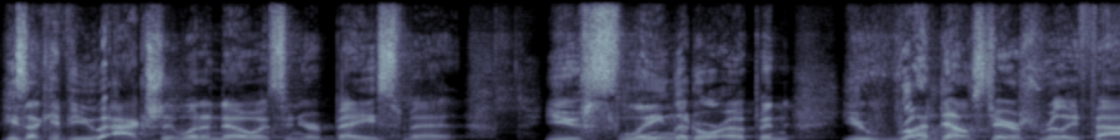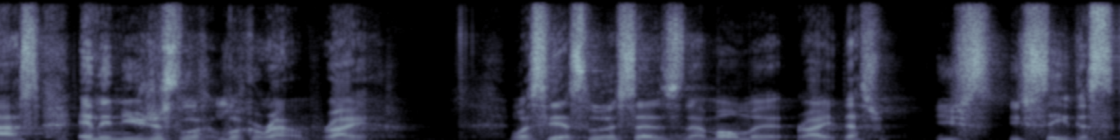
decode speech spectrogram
He's like, if you actually want to know what's in your basement, you sling the door open, you run downstairs really fast, and then you just look, look around, right? What C.S. Lewis says in that moment, right? That's you, you see this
